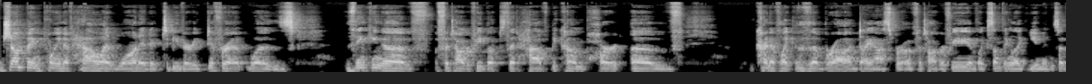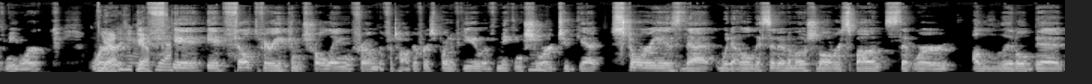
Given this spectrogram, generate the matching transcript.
jumping point of how I wanted it to be very different was thinking of photography books that have become part of kind of like the broad diaspora of photography of like something like Humans of New York where Yeah, it, yeah. Yeah. it it felt very controlling from the photographer's point of view of making mm. sure to get stories that would elicit an emotional response that were a little bit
